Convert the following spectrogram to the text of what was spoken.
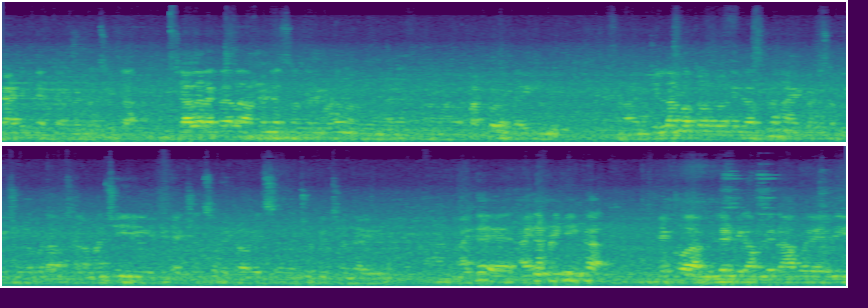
cattle theft offenders ఇట్లా చాలా రకాల అఫెండర్స్ అందరినీ కూడా మనం పట్టుకోవడం జరిగింది. జిల్లా మొత్తంలోనే కాకుండా నాయకుడి సబ్ డివిజన్లో కూడా చాలా మంచి డిటెక్షన్స్ రికవరీస్ చూపించడం జరిగింది. అయితే అయినప్పటికీ ఇంకా ఎక్కువ విజిలెంట్గా ఉంది రాబోయేది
